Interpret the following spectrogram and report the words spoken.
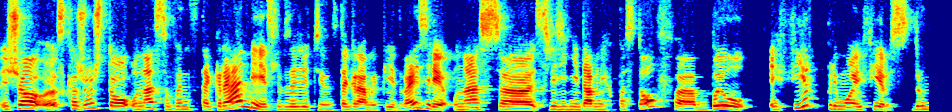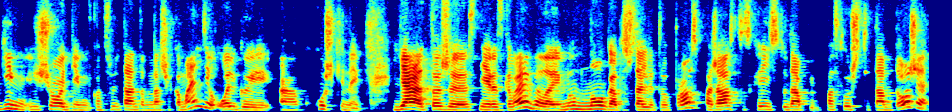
Еще скажу, что у нас в Инстаграме, если вы зайдете в Инстаграм и P-Advisory, у нас среди недавних постов был эфир, прямой эфир с другим еще одним консультантом в нашей команде, Ольгой а, Кукушкиной. Я тоже с ней разговаривала, и мы много обсуждали этот вопрос. Пожалуйста, сходите туда, послушайте там тоже.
